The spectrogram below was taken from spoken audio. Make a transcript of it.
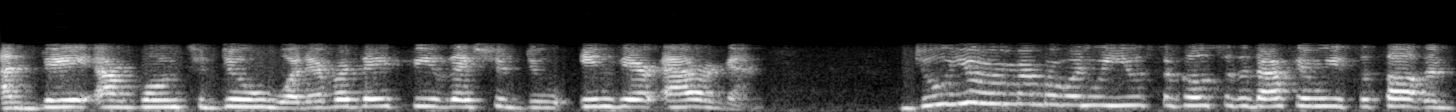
and they are going to do whatever they feel they should do in their arrogance. Do you remember when we used to go to the doctor and we used to thought the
